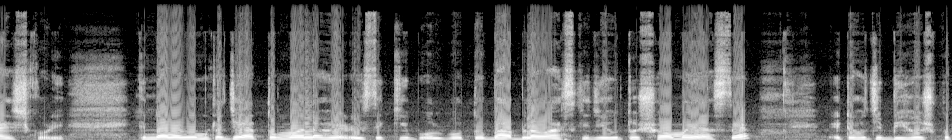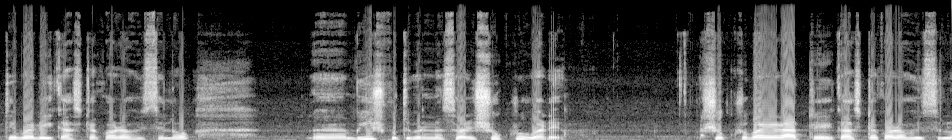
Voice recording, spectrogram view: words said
আয়েস করি। কিন্তু আমার রুমটা যে এত ময়লা হয়ে রয়েছে, কি বলব? তো ভাবলাম আজকে যেহেতু সময় আছে, এটা হচ্ছে বৃহস্পতিবার এই কাজটা করা হয়েছিল। বৃহস্পতিবার না সরি শুক্রবারে। শুক্রবারে রাত্রে এই কাজটা করা হয়েছিল।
